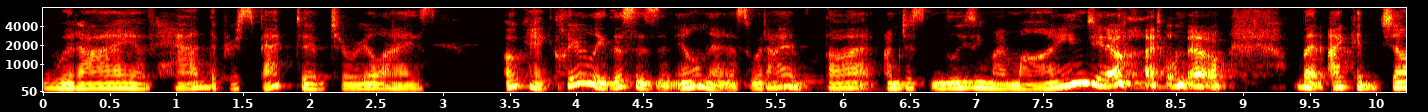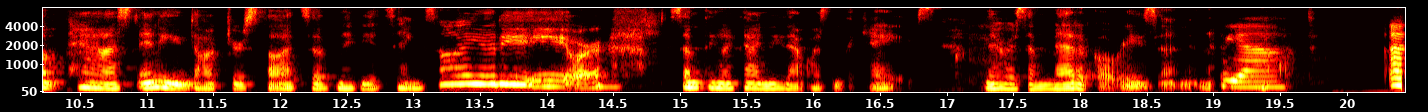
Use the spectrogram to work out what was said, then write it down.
would I have had the perspective to realize, okay, clearly this is an illness? Would I have thought I'm just losing my mind? You know, I don't know. But I could jump past any doctor's thoughts of maybe it's anxiety or mm-hmm. something like that. I knew that wasn't the case there was a medical reason. yeah. And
